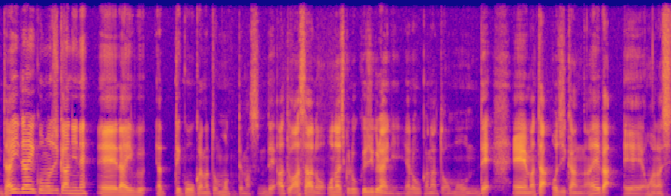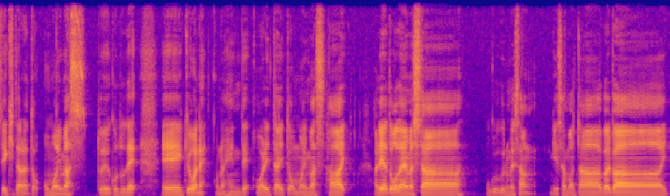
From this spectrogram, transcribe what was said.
大体この時間にね、えー、ライブやっていこうかなと思ってますんで、あとは朝の同じく6時ぐらいにやろうかなと思うんで、えー、またお時間が合えば、えー、お話できたらと思います。ということで、え今日はね、この辺で終わりたいと思います。はい。ありがとうございました。おぐぐるめさん、ゲイさんまた、バイバーイ。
